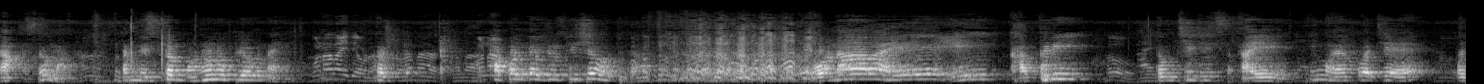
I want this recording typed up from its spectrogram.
असं म्हणून उपयोग नाही. तेवढा आपण काय ज्योतिष आहोत का? होणार आहे ही खात्री हो. तुमची जी आहे ती महत्वाची आहे. पण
